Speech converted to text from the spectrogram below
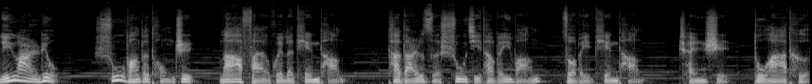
零二六，书王的统治，拉返回了天堂，他的儿子书继他为王，作为天堂、陈氏、杜阿特、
